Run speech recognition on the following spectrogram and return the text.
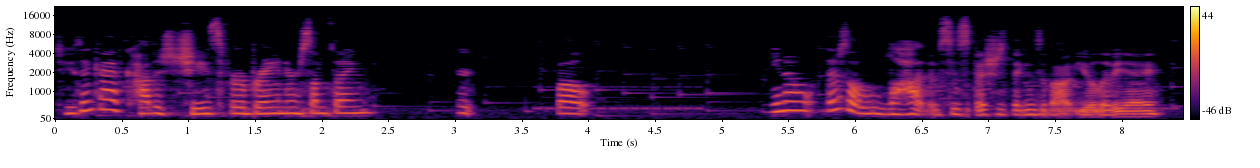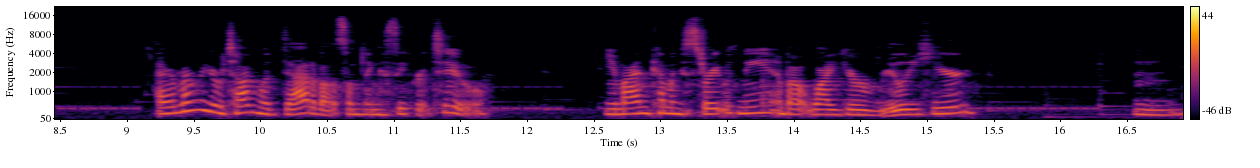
Do you think I have cottage cheese for a brain or something? Well, you know, there's a lot of suspicious things about you, Olivier. I remember you were talking with Dad about something secret too. You mind coming straight with me about why you're really here? Hmm.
